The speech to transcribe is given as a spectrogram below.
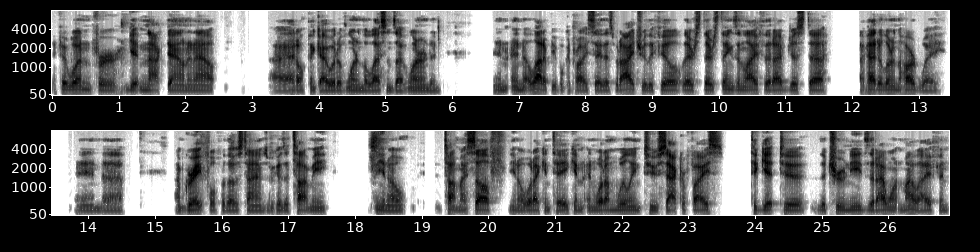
if it wasn't for getting knocked down and out I don't think i would have learned the lessons i've learned and and and a lot of people could probably say this but i truly feel there's there's things in life that i've just uh i've had to learn the hard way. And uh i'm grateful for those times because it taught me you know taught myself you know what i can take and and what i'm willing to sacrifice to get to the true needs that i want in my life. And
